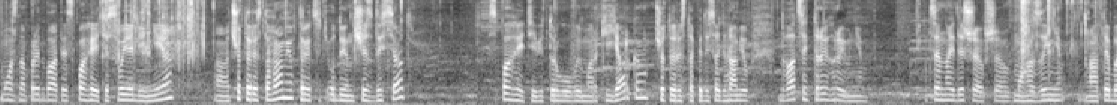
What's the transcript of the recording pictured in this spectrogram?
Можна придбати спагеті своя лінія 400 грамів 31,60. Спагеті від торгової марки Ярка 450 грамів 23 гривні. Це найдешевше в магазині АТБ.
